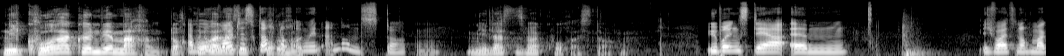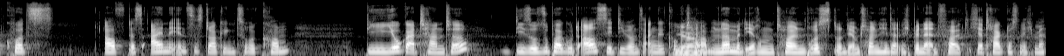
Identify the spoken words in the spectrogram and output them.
Nee, Cora können wir machen. Doch, Aber Cora, du wolltest doch Cora noch machen. irgendwen anderen stalken. Nee, lass uns mal Cora stalken. Übrigens, der, ähm, ich wollte noch mal kurz auf das eine Insta-Stalking zurückkommen. Die Yogatante, die so super gut aussieht, die wir uns angeguckt Ja. haben, ne, mit ihren tollen Brüsten und ihrem tollen Hintern. Ich bin da entfolgt. Ich ertrage das nicht mehr.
